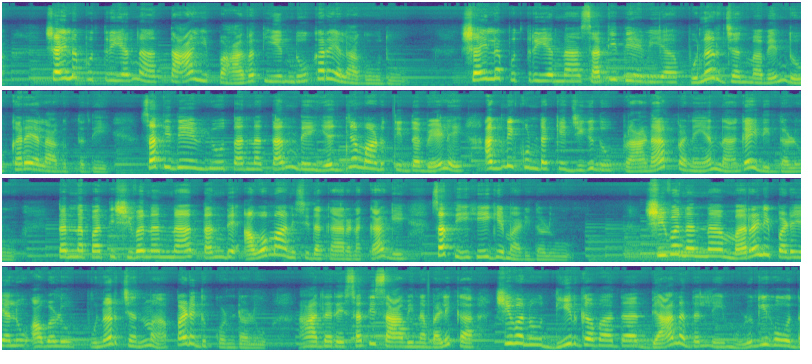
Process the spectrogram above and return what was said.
ಶೈಲಪುತ್ರಿಯನ್ನ ತಾಯಿ ಪಾರ್ವತಿ ಎಂದು ಕರೆಯಲಾಗುವುದು. ಶೈಲಪುತ್ರಿಯನ್ನ ಸತಿದೇವಿಯ ಪುನರ್ಜನ್ಮವೆಂದು ಕರೆಯಲಾಗುತ್ತದೆ. ಸತಿದೇವಿಯು ತನ್ನ ತಂದೆ ಯಜ್ಞ ಮಾಡುತ್ತಿದ್ದ ವೇಳೆ ಅಗ್ನಿಕುಂಡಕ್ಕೆ ಜಿಗಿದು ಪ್ರಾಣಾರ್ಪಣೆಯನ್ನ ಗೈದಿದ್ದಳು. ತನ್ನ ಪತಿ ಶಿವನನ್ನ ತಂದೆ ಅವಮಾನಿಸಿದ ಕಾರಣಕ್ಕಾಗಿ ಸತಿ ಹೀಗೆ ಮಾಡಿದಳು. ಶಿವನನ್ನ ಮರಳಿ ಪಡೆಯಲು ಅವಳು ಪುನರ್ಜನ್ಮ ಪಡೆದುಕೊಂಡಳು. ಆದರೆ ಸತಿ ಸಾವಿನ ಬಳಿಕ ಶಿವನು ದೀರ್ಘವಾದ ಧ್ಯಾನದಲ್ಲಿ ಮುಳುಗಿ ಹೋದ.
